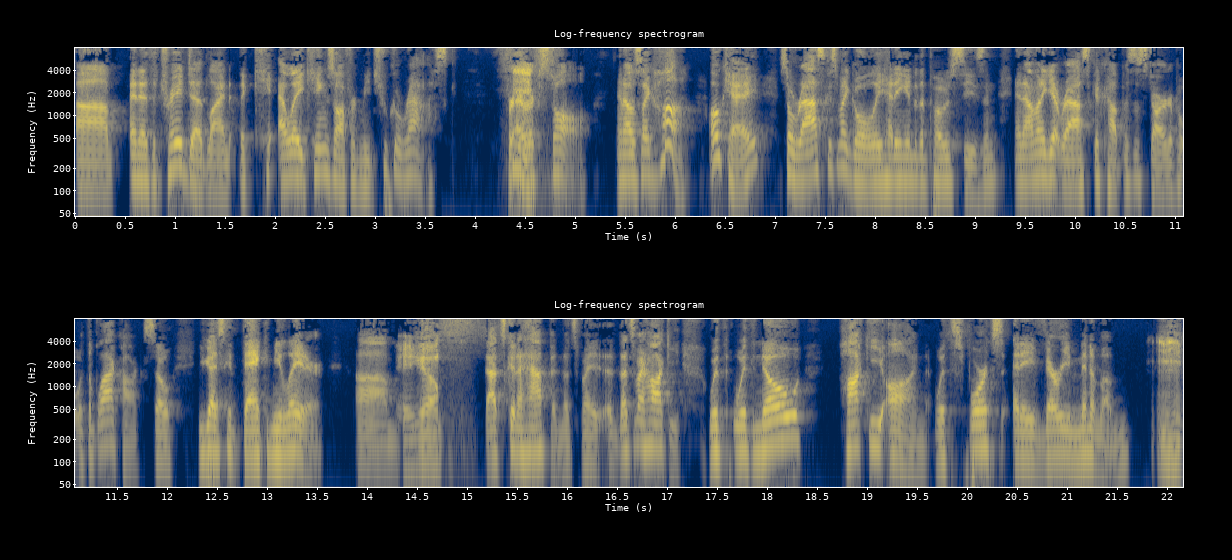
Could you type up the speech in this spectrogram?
Um, and at the trade deadline, the Ki- LA Kings offered me Tuukka Rask for Hmm. Eric Staal. And I was like, huh, okay. So Rask is my goalie heading into the postseason, and I'm going to get Rask a cup as a starter, but with the Blackhawks. So you guys can thank me later. Um, there you go. that's going to happen. That's my, that's my hockey. With, with no hockey on, with sports at a very minimum, Mhm.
